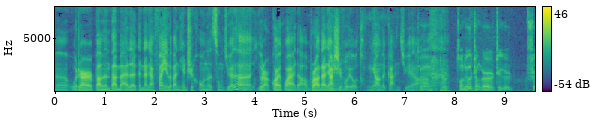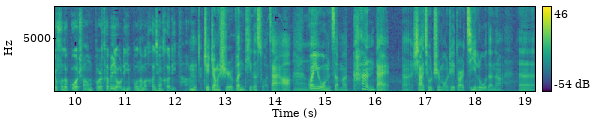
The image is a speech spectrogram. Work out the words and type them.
呃，我这儿半文半白的跟大家翻译了半天之后呢，总觉得有点怪怪的，不知道大家是否有同样的感觉啊？对，就是总觉得整个这个说服的过程不是特别有力，不那么合情合理啊。嗯，这正是问题的所在啊。关于我们怎么看待呃沙丘智谋这段记录的呢？呃，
